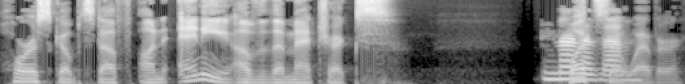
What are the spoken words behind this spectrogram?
horoscope stuff on any of the metrics None of them. whatsoever.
